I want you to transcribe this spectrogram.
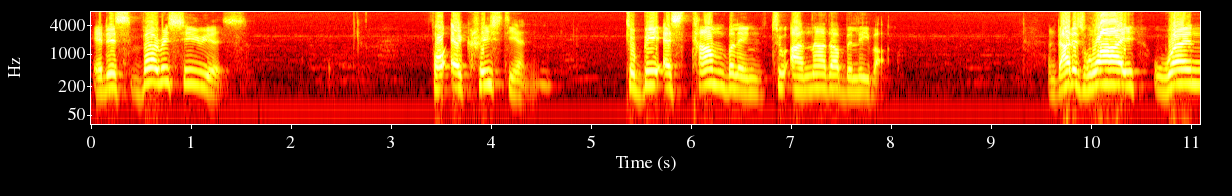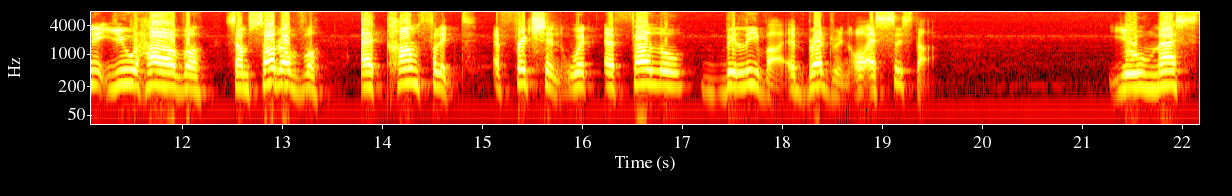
It is very serious for a Christian to be a stumbling to another believer. And that is why when you have some sort of a conflict, a friction with a fellow believer, a brethren, or a sister, you must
